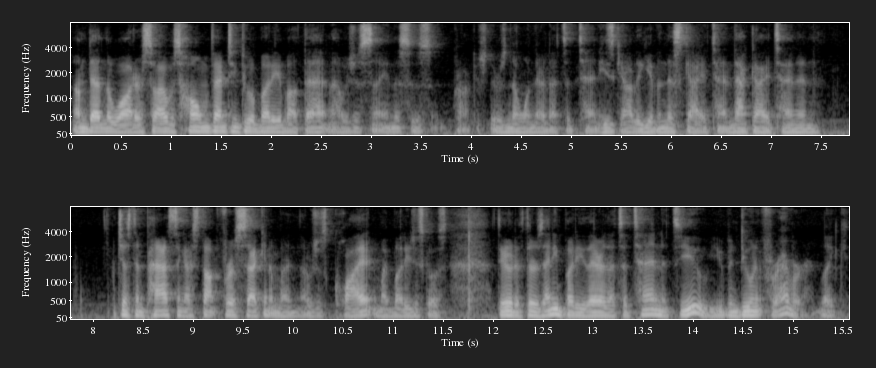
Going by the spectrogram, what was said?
I'm dead in the water. So I was home venting to a buddy about that, and I was just saying, "This is Prakash. There's no one there that's a 10. He's got to be giving this guy a 10, that guy a 10." And just in passing, I stopped for a second, and I was just quiet. And my buddy just goes, "Dude, if there's anybody there that's a 10, it's you. You've been doing it forever. Like,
